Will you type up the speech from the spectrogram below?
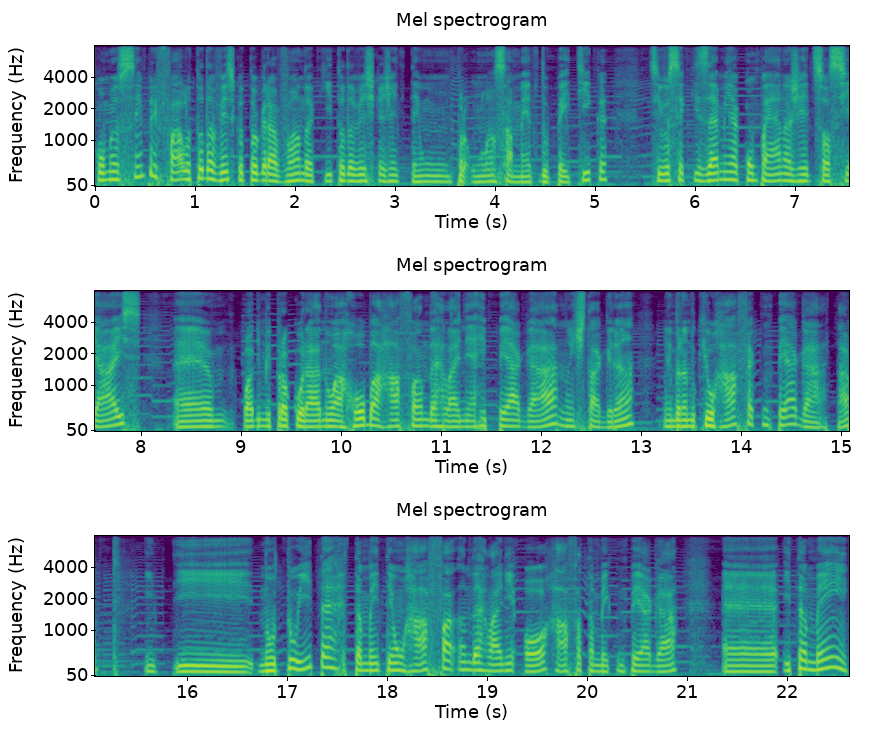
Como eu sempre falo, toda vez que eu estou gravando aqui, toda vez que a gente tem um, um lançamento do Peitica, se você quiser me acompanhar nas redes sociais, é, pode me procurar no arroba rafa_rph no Instagram. Lembrando que o Rafa é com PH, tá? E, e no Twitter também tem um Rafa underline O, Rafa também com PH. É, e também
